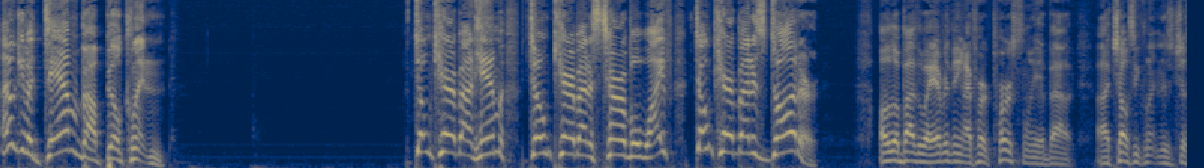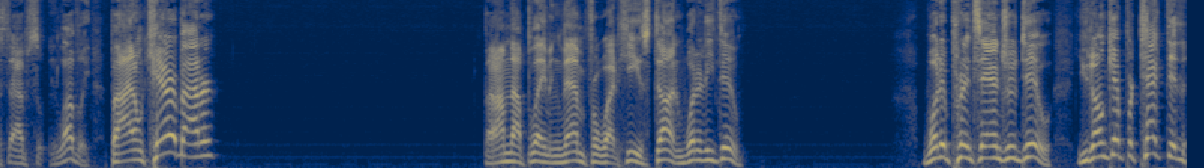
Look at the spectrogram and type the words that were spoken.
I don't give a damn about Bill Clinton. Don't care about him. Don't care about his terrible wife. Don't care about his daughter. Although, by the way, everything I've heard personally about uh, Chelsea Clinton is just absolutely lovely. But I don't care about her. But I'm not blaming them for what he's done. What did he do? What did Prince Andrew do? You don't get protected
